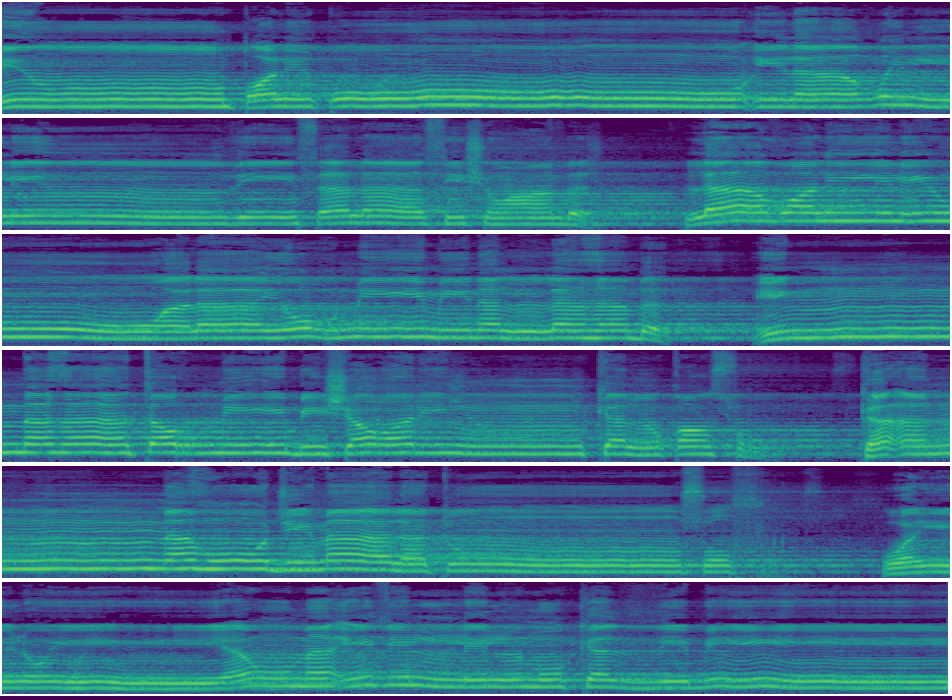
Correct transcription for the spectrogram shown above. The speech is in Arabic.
انطلقوا إلى ظل ذي ثلاث شعب. لا ظليل ولا يغني من اللهب. إنها ترمي بشرر كالقصر كأنه جمالة صفر. ويل يومئذ للمكذبين.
